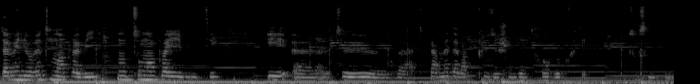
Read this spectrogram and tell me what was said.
d'améliorer ton, employabilité et euh, te, voilà, te permettre d'avoir plus de chances d'être recruté, tout simplement.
